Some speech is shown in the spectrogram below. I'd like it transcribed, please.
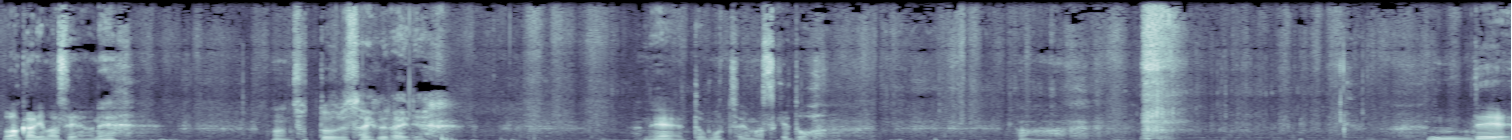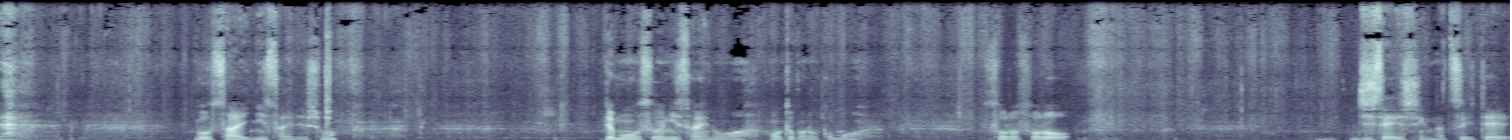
分かりませんよね。ちょっとうるさいぐらいで、ねえって思っちゃいますけど。んで、5歳、2歳でしょ？で、もうすぐ2歳の男の子も、そろそろ自制心がついて、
